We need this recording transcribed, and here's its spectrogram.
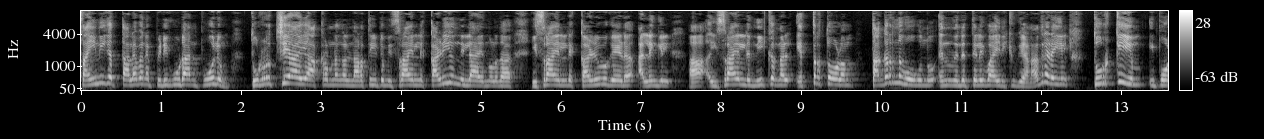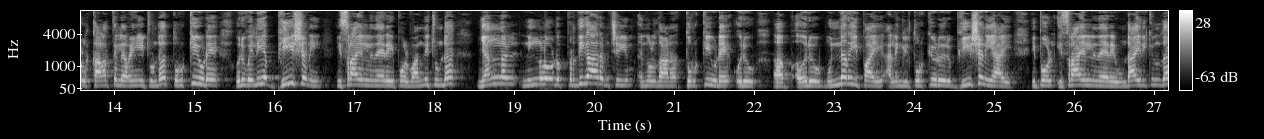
സൈനിക തലവനെ പിടികൂടാൻ പോലും തുടർച്ചയായി ആക്രമണങ്ങൾ നടത്തിയിട്ടും ഇസ്രായേലിന് കഴിയുന്നില്ല എന്നുള്ളത് ഇസ്രായേലിന്റെ കഴിവുകേട് അല്ലെങ്കിൽ ഇസ്രായേലിന്റെ നീക്കങ്ങൾ എത്രത്തോളം തകർന്നു പോകുന്നു എന്നതിന്റെ തെളിവായിരിക്കുകയാണ്. അതിനിടയിൽ തുർക്കിയും ഇപ്പോൾ കളത്തിലിറങ്ങിയിട്ടുണ്ട്. തുർക്കിയുടെ ഒരു വലിയ ഭീഷണി ഇസ്രായേലിന് നേരെ ഇപ്പോൾ വന്നിട്ടുണ്ട്. ഞങ്ങൾ നിങ്ങളോട് പ്രതികാരം ചെയ്യും എന്നുള്ളതാണ് തുർക്കിയുടെ ഒരു ഒരു മുന്നറിയിപ്പായി അല്ലെങ്കിൽ തുർക്കിയുടെ ഒരു ഭീഷണിയായി ഇപ്പോൾ ഇസ്രായേലിന് നേരെ ഉണ്ടായിരിക്കുന്നത്.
